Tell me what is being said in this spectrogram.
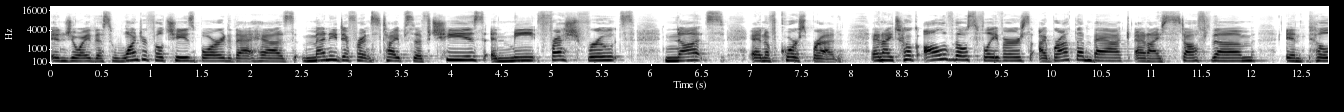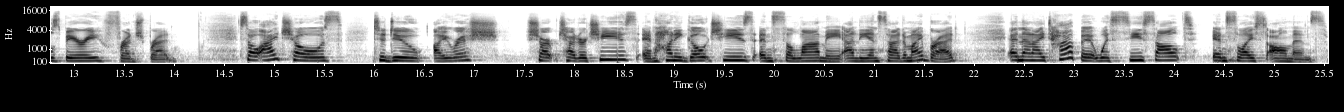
enjoy this wonderful cheese board that has many different types of cheese and meat, fresh fruits, nuts, and of course bread. And I took all of those flavors, I brought them back, and I stuffed them in Pillsbury French bread. So I chose to do Irish, sharp cheddar cheese and honey goat cheese and salami on the inside of my bread. And then I top it with sea salt and sliced almonds.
